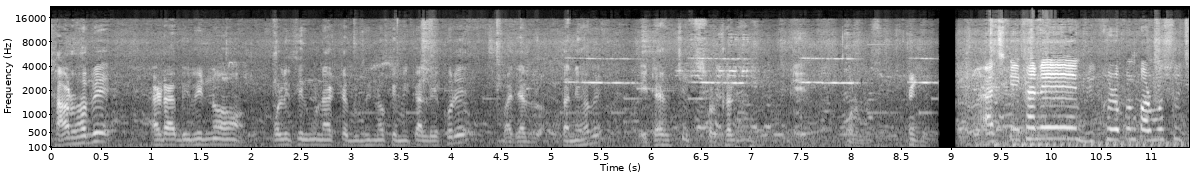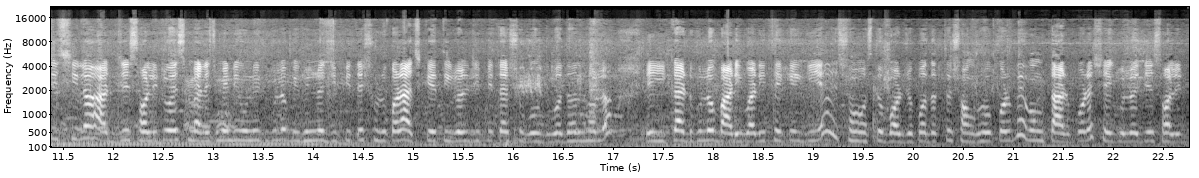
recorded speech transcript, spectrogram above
সার হবে, একটা বিভিন্ন পলিথিনগুলো একটা বিভিন্ন কেমিক্যাল এ করে বাজার রপ্তানি হবে। এটা হচ্ছে সরকারি কর্মসূচি। আজকে এখানে বৃক্ষরোপণ কর্মসূচি ছিল আর যে সলিড ওয়েস্ট ম্যানেজমেন্ট ইউনিটগুলো বিভিন্ন জিপিতে শুরু করা, আজকে তিরল তার শুভ উদ্বোধন হলো। এই কার্ডগুলো বাড়ি বাড়ি থেকে গিয়ে সমস্ত বর্জ্য পদার্থ সংগ্রহ করবে এবং তারপরে সেগুলো যে সলিড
